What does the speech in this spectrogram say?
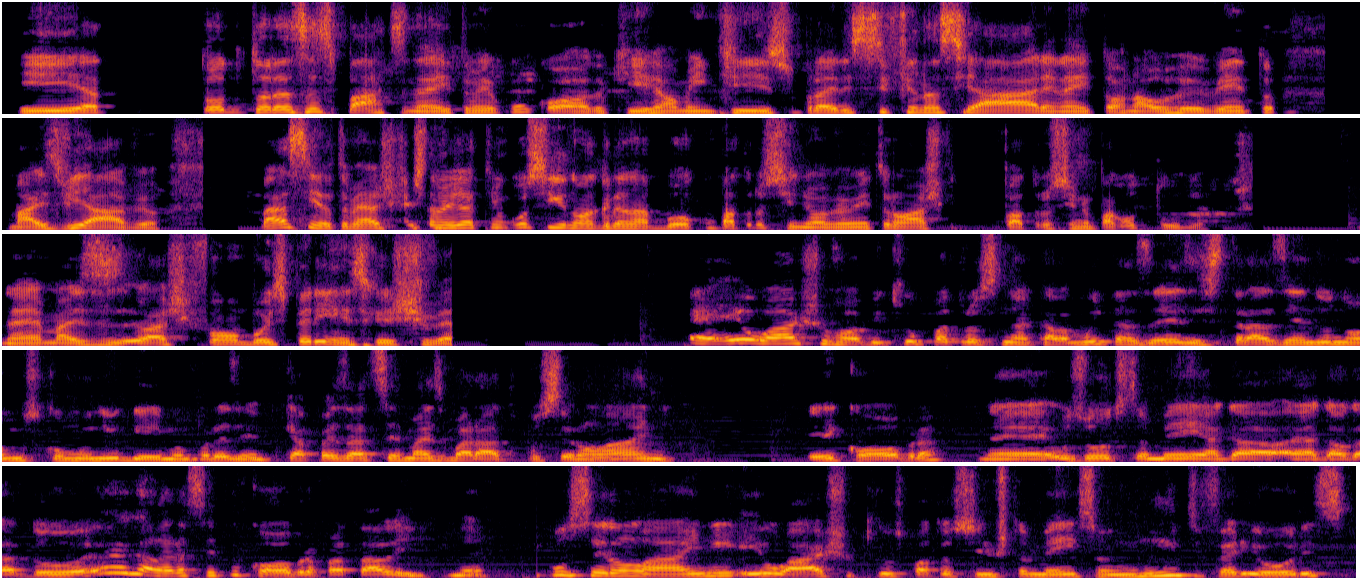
E a, todo, todas essas partes, né? E também eu concordo que realmente isso para eles se financiarem, né? E tornar o evento mais viável. Mas assim, eu também acho que eles também já tinham conseguido uma grana boa com patrocínio. Obviamente eu não acho que o patrocínio pagou tudo. Né? Mas eu acho que foi uma boa experiência que eles tiveram. É, eu acho, Rob, que o patrocínio acaba muitas vezes trazendo nomes como o New Gaiman, por exemplo, que apesar de ser mais barato por ser online, ele cobra, né? Os outros também, a, a Galgador, a galera sempre cobra para estar tá ali, né? Por ser online, eu acho que os patrocínios também são muito inferiores.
